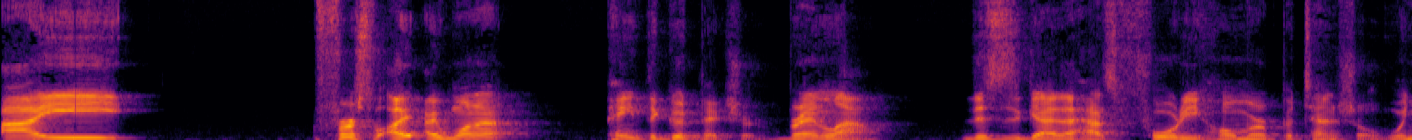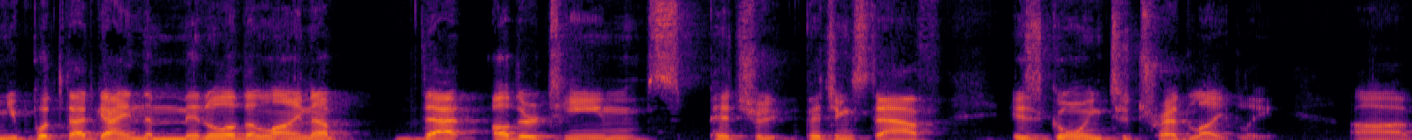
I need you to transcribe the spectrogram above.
I first of all, I, I want to paint the good picture. Brandon Lau, this is a guy that has 40 homer potential. When you put that guy in the middle of the lineup, that other team's pitcher, pitching staff is going to tread lightly. Uh,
